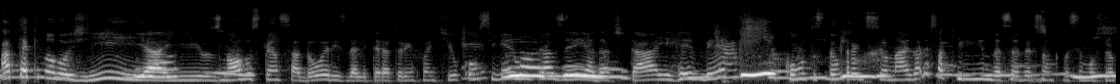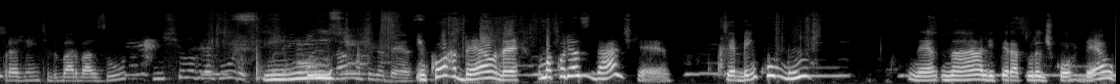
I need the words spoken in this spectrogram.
a tecnologia e os novos pensadores da literatura infantil conseguiram trazer, adaptar e rever contos tão tradicionais. Olha só que linda essa versão que você mostrou pra gente do Barba Azul em estilogravura. Sim. Uma coisa dessa. Em cordel, né? Uma curiosidade que é, que é bem comum né, na literatura de cordel,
